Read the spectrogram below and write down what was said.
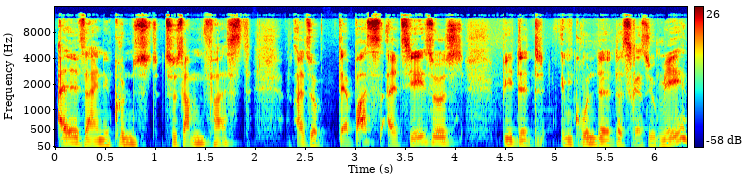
all seine Kunst zusammenfasst. Also der Bass als Jesus bietet im Grunde das Resümee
